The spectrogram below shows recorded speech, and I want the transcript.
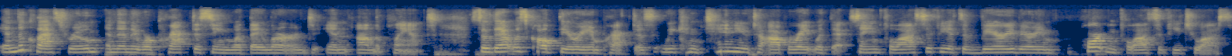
in the classroom and then they were practicing what they learned in on the plant. So that was called theory and practice. We continue to operate with that same philosophy. It's a very, very important philosophy to us.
